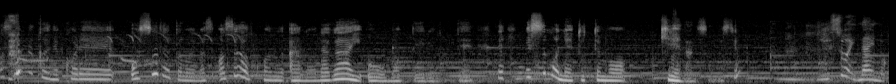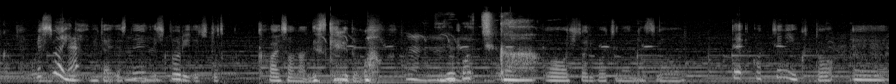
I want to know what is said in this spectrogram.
おそらくね、これ、オスだと思います。オスはこの、あの、長い尾を持っているので、で、メスもね、とっても綺麗なんですよ。メスはいないのかメスはいないみたいですねう。ん一人でちょっとかわいそうなんですけれども、うんうんゆぼっちか。そう一人ぼっちなんですよ。で、こっちに行くと、えー、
